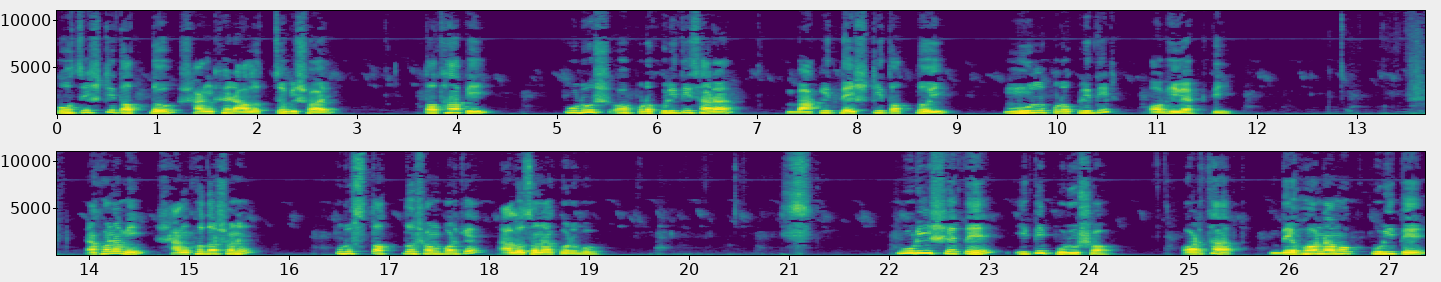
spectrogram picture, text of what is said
পঁচিশটি তত্ত্ব সাংখ্যের আলোচ্য বিষয়, তথাপি পুরুষ ও প্রকৃতি ছাড়া বাকি তেইশটি তত্ত্বই মূল প্রকৃতির অভিব্যক্তি। এখন আমি সাংখ্য দর্শনে পুরুষ তত্ত্ব সম্পর্কে আলোচনা করব। পুরী সেতে ইতি পুরুষ, অর্থাৎ দেহ নামক পুরীতে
